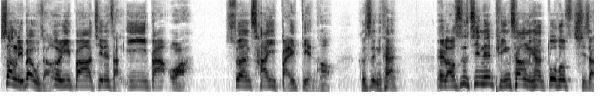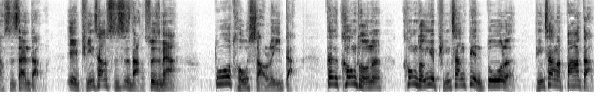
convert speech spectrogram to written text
上礼拜五涨二一八，今天涨一一八，哇，虽然差一百点哈，可是你看，哎，老师今天平仓，你看多头起涨十三档，哎，平仓十四档，所以怎么样？多头少了一档，但是空头呢？空头因为平仓变多了，平仓了八档，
